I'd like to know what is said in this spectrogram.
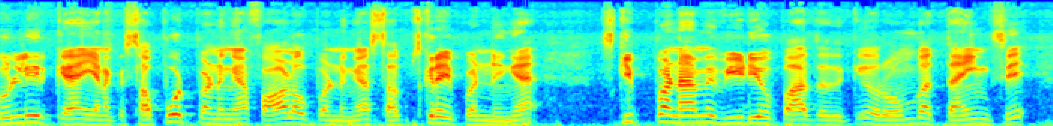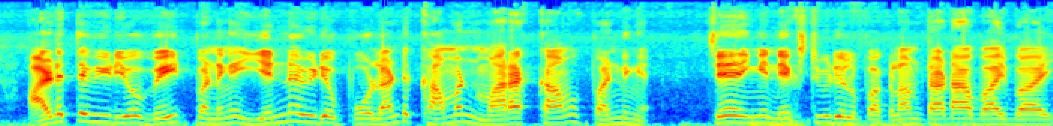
சொல்லியிருக்கேன். எனக்கு சப்போர்ட் பண்ணுங்கள் ஃபாலோ பண்ணுங்கள் சப்ஸ்கிரைப் பண்ணுங்கள் ஸ்கிப் பண்ணாமல் வீடியோ பார்த்ததுக்கு ரொம்ப தேங்க்ஸு அடுத்த வீடியோ வெயிட் பண்ணுங்கள் என்ன வீடியோ போடலான்ட்டு கமெண்ட் மறக்காமல் பண்ணுங்கள் சரிங்க நெக்ஸ்ட் வீடியோவில் பார்க்கலாம். டாடா பாய் பாய்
